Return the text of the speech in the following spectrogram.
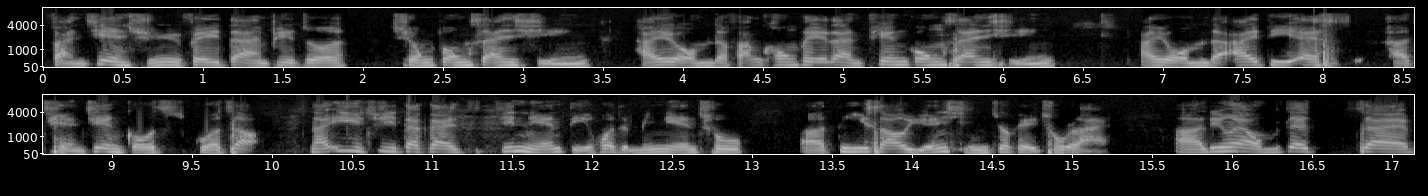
反舰巡弋飞弹，譬如说雄风三型，还有我们的防空飞弹天宫三型。还有我们的 IDS 啊，浅见国国造，那预计大概今年底或者明年初，啊，第一艘原型就可以出来啊。另外，我们在在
